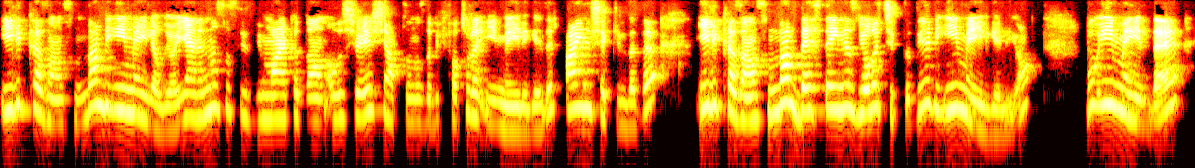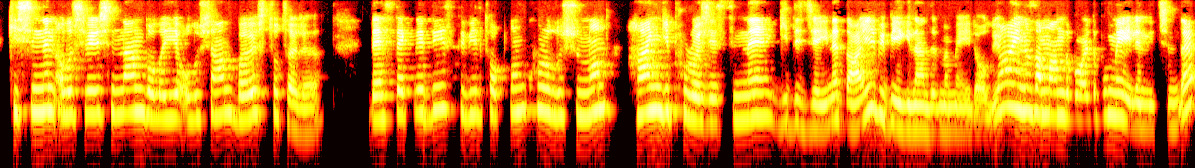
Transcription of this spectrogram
iyilik kazansından bir e-mail alıyor. Yani nasıl siz bir markadan alışveriş yaptığınızda bir fatura e-maili gelir. Aynı şekilde de iyilik kazansından desteğiniz yola çıktı diye bir e-mail geliyor. Bu e-mailde kişinin alışverişinden dolayı oluşan bağış tutarı, desteklediği sivil toplum kuruluşunun hangi projesine gideceğine dair bir bilgilendirme maili oluyor. Aynı zamanda bu arada bu mailin içinde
